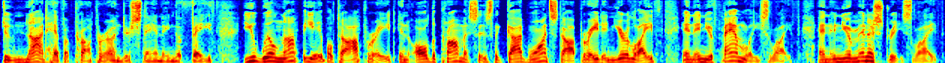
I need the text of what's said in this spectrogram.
do not have a proper understanding of faith, you will not be able to operate in all the promises that God wants to operate in your life and in your family's life and in your ministry's life.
